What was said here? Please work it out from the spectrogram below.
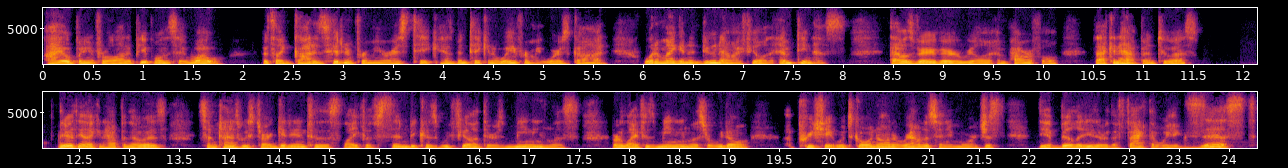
eye opening for a lot of people and say, whoa, It's like God is hidden from me or has take has been taken away from me. Where's God? What am I going to do now? I feel an emptiness. That was very, very real and powerful. That can happen to us. The other thing that can happen though is sometimes we start getting into this life of sin because we feel that there's meaningless or life is meaningless or we don't appreciate what's going on around us anymore. Just the ability or the fact that we exist.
